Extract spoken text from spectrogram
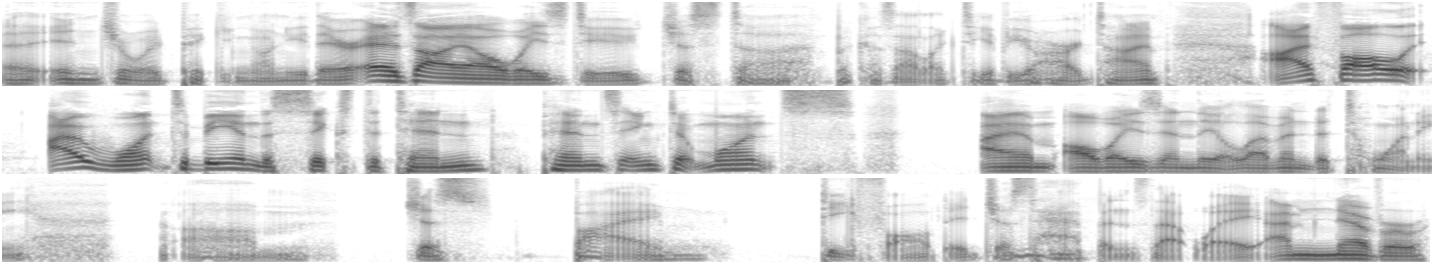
uh, enjoyed picking on you there as i always do just uh because i like to give you a hard time i fall i want to be in the six to ten pens inked at once i am always in the 11 to 20 um just by default. It just happens that way. I'm never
